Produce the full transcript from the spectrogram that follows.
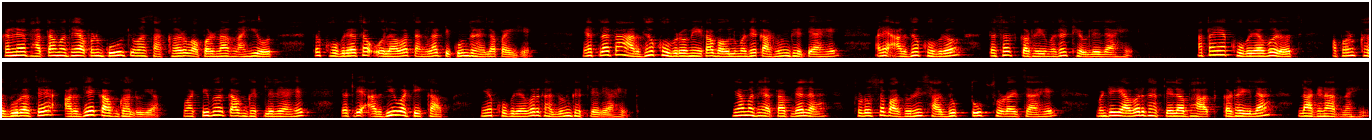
कारण या भातामध्ये आपण गूळ किंवा साखर वापरणार नाही आहोत तर खोबऱ्याचा ओलावा चांगला टिकून राहायला पाहिजे. यातलं आता अर्धं खोबरं मी एका बाऊलमध्ये काढून घेते आहे आणि अर्धं खोबरं तसंच कढईमध्ये ठेवलेलं आहे. आता या खोबऱ्यावरच आपण खजुराचे अर्धे काप घालूया. वाटीभर काप घेतलेले आहेत. त्यातली अर्धी वाटी काप मी या खोबऱ्यावर घालून घेतलेले आहेत. यामध्ये आता आपल्याला थोडंसं बाजूने साजूक तूप सोडायचं आहे. म्हणजे यावर घातलेला भात कढईला लागणार नाही.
